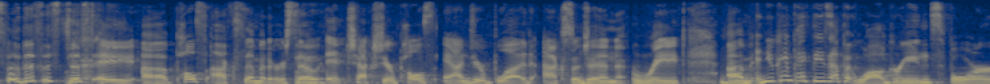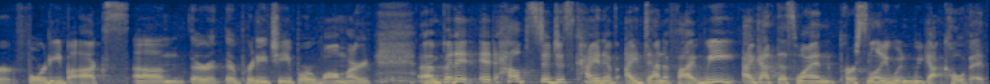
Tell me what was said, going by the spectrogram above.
So this is just a uh, pulse oximeter. So Mm. it checks your pulse and your blood oxygen rate. Um, and you can pick these up at Walgreens for 40 bucks. Um, they're, they're pretty cheap or Walmart. Um, but it, it helps to just kind of identify. We I got this one personally when we got COVID,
